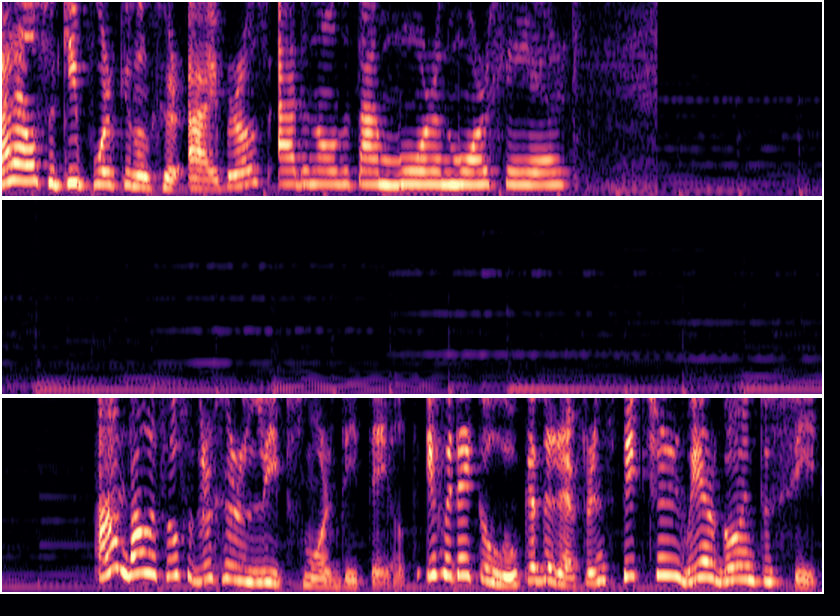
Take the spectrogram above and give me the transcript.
And I also keep working on her eyebrows, adding all the time more and more hair. And now let's also draw her lips more detailed. If we take a look at the reference picture, we are going to see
